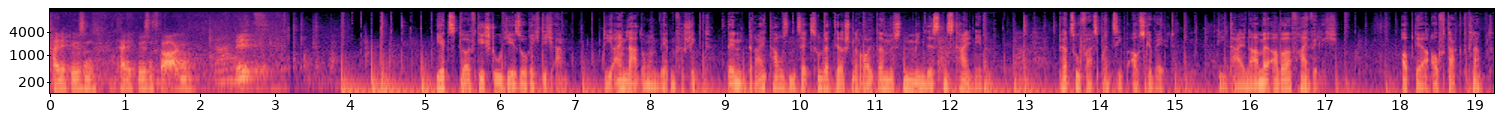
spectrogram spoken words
keine, bösen, keine bösen Fragen. Nee. Jetzt läuft die Studie so richtig an. Die Einladungen werden verschickt, denn 3600 Tirschenreuter müssen mindestens teilnehmen. Per Zufallsprinzip ausgewählt. Die Teilnahme aber freiwillig. Ob der Auftakt klappt?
